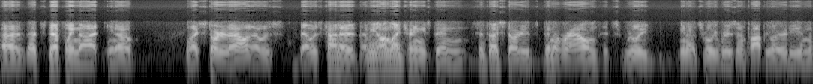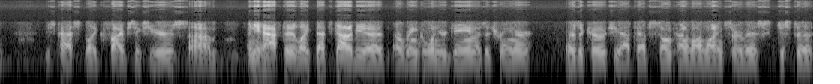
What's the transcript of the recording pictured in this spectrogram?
uh, that's definitely not you know when I started out that was that was kind of I mean online training has been since I started it's been around it's really you know, it's really risen in popularity in these past like five, six years. Um, and you have to like that's got to be a, a wrinkle in your game as a trainer or as a coach. You have to have some kind of online service just to,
